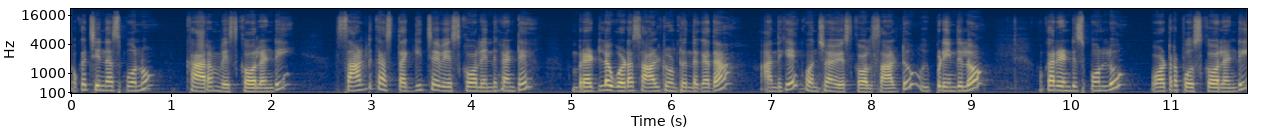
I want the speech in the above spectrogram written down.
ఒక చిన్న స్పూను కారం వేసుకోవాలండి. సాల్ట్ కాస్త తగ్గించే వేసుకోవాలి ఎందుకంటే బ్రెడ్లో కూడా సాల్ట్ ఉంటుంది కదా అందుకే కొంచెం వేసుకోవాలి సాల్ట్. ఇప్పుడు ఇందులో ఒక రెండు స్పూన్లు వాటర్ పోసుకోవాలండి.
